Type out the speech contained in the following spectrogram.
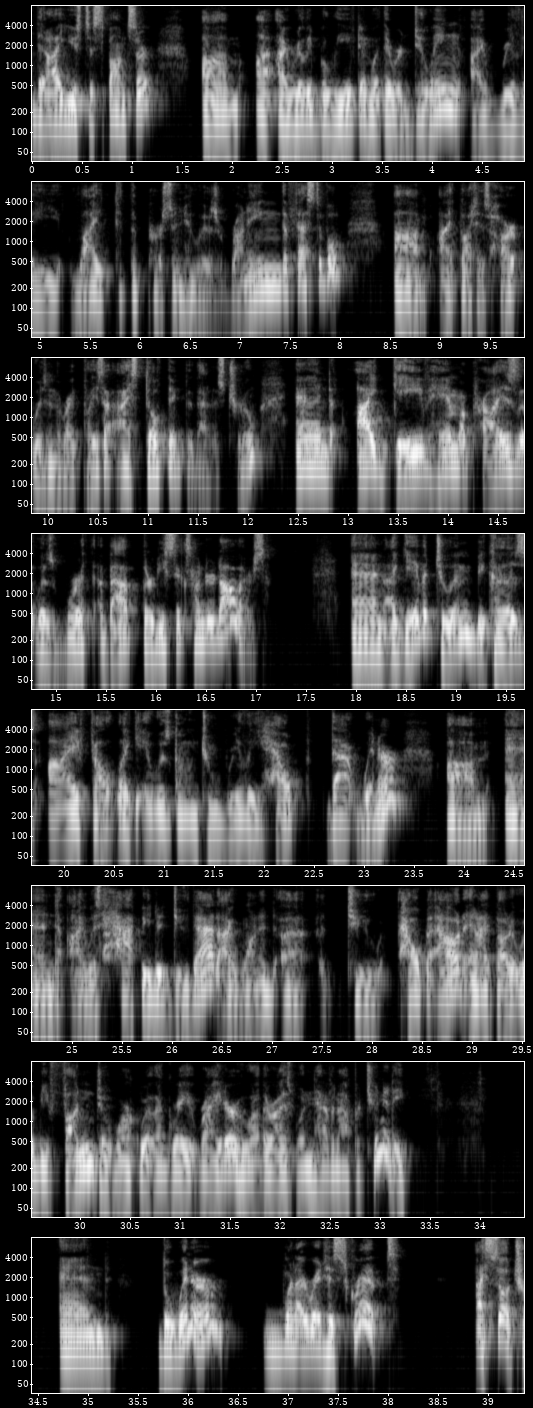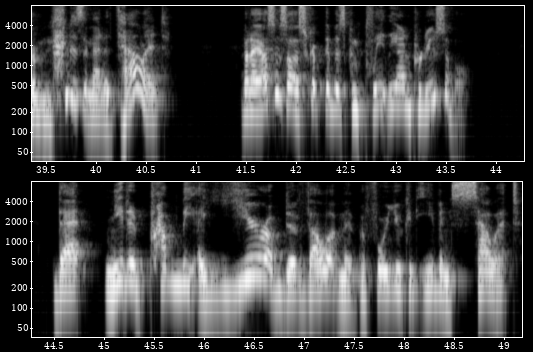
that I used to sponsor. Um, I, I, really believed in what they were doing. I really liked the person who was running the festival. Um, I thought his heart was in the right place. I, I, still think that that is true. And I gave him a prize that was worth about $3,600. And I gave it to him because I felt like it was going to really help that winner. Um, and I was happy to do that. I wanted uh, to help out, and I thought it would be fun to work with a great writer who otherwise wouldn't have an opportunity. And the winner, when I read his script, I saw a tremendous amount of talent, but I also saw a script that was completely unproducible, that needed probably a year of development before you could even sell it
